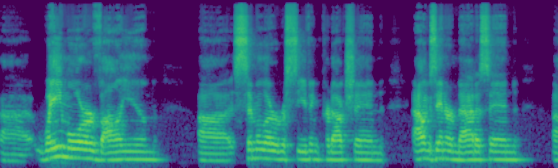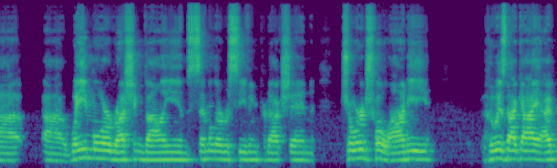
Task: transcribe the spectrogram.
uh, way more volume, uh, similar receiving production. Alexander Mattison, uh, uh, way more rushing volume, similar receiving production. George Holani, who is that guy? I,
